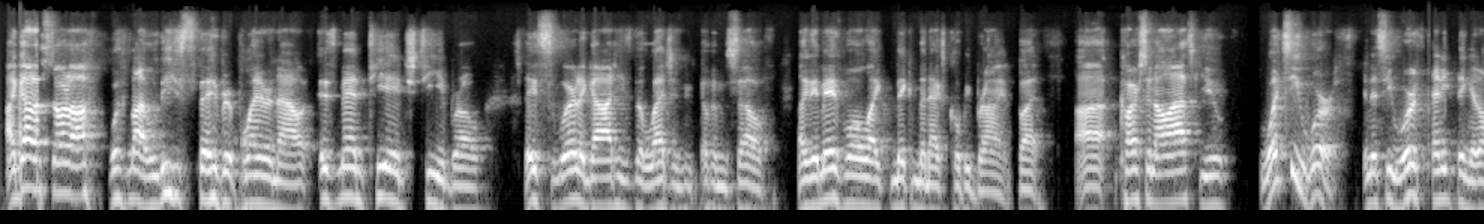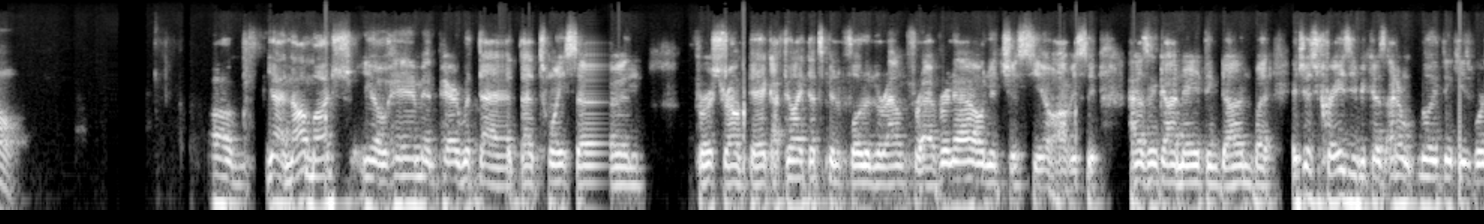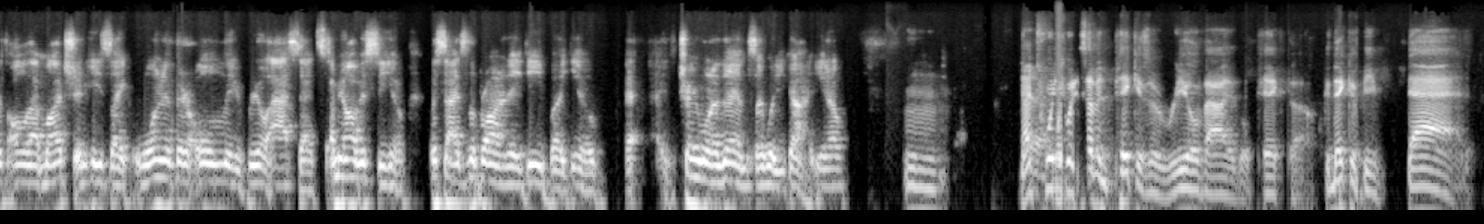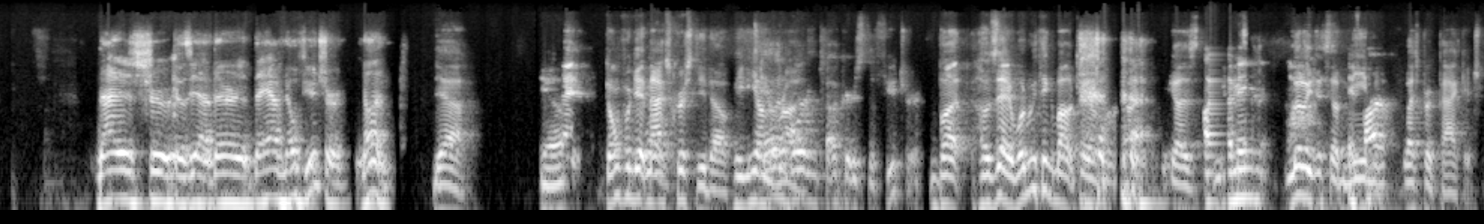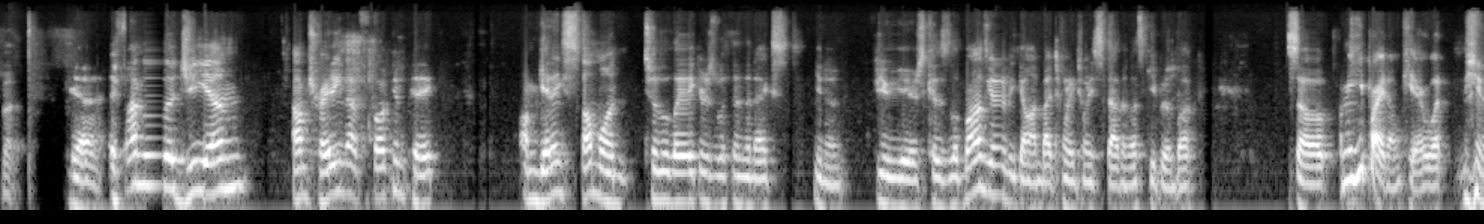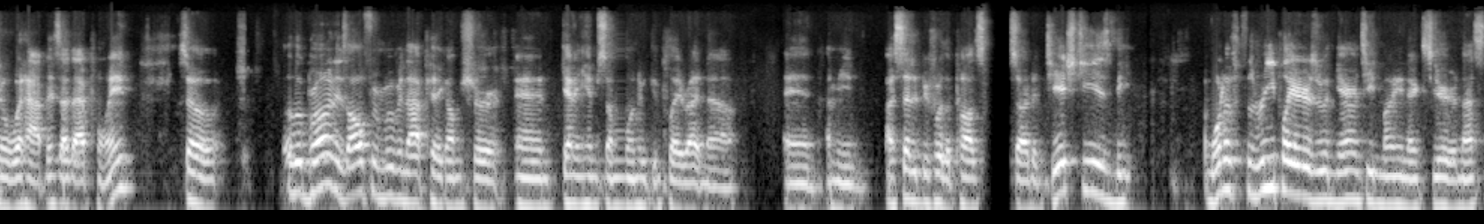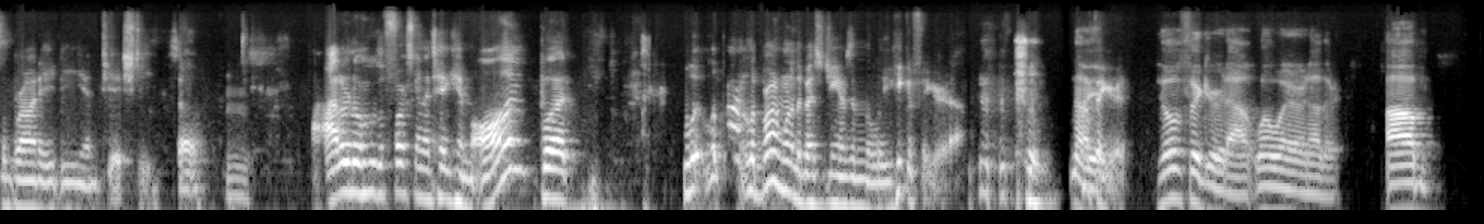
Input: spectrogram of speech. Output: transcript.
I gotta start off with my least favorite player now. It's man THT, bro. They swear to God he's the legend of himself. Like they may as well like make him the next Kobe Bryant. But uh Carson, I'll ask you, what's he worth? And is he worth anything at all? Um, yeah, not much. You know, him and paired with that that 27 first round pick. I feel like that's been floated around forever now, and it just you know obviously hasn't gotten anything done. But it's just crazy because I don't really think he's worth all that much, and he's like one of their only real assets. I mean, obviously, you know, besides LeBron and AD, but you know, trade one of them. It's like what you got, you know. Mhm. That 2027 pick is a real valuable pick, though. They could be bad. That is true because yeah, they're they have no future, none. Yeah. Yeah. Don't forget Max Christie, though. He, he on the Taylor run. Horton Tucker's the future. But Jose, what do we think about Taylor? Because I I mean, literally just a If meme I- Westbrook package. But yeah. If I'm the GM, I'm trading that fucking pick. I'm getting someone to the Lakers within the next, you know, few years because LeBron's gonna be gone by 2027. Let's keep it a buck. So I mean, he probably don't care what you know what happens at that point. So LeBron is all for moving that pick, I'm sure, and getting him someone who can play right now. And I mean, I said it before the pod started. THT is the one of three players with guaranteed money next year, and that's LeBron, AD, and THT. So Mhm. I don't know who the fuck's gonna take him on, but Le- LeBron, LeBron, one of the best GMs in the league, he could figure it out. no, He'll yeah, figure it. He'll figure it out one way or another. Um,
